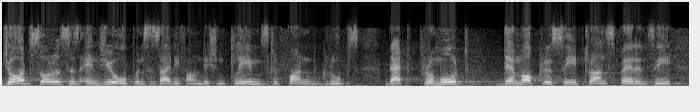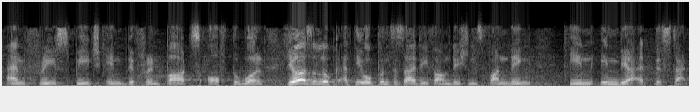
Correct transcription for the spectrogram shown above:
George Soros's NGO Open Society Foundation claims to fund groups that promote democracy, transparency and free speech in different parts of the world. Here's a look at the Open Society Foundation's funding in India at this time.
